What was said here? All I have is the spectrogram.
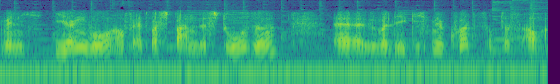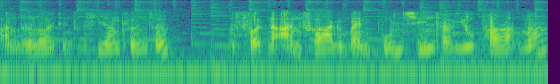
wenn ich irgendwo auf etwas Spannendes stoße, äh, überlege ich mir kurz, ob das auch andere Leute interessieren könnte. Es folgt eine Anfrage beim Wunsch-Interviewpartner,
